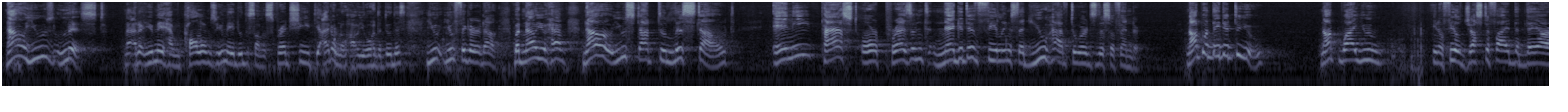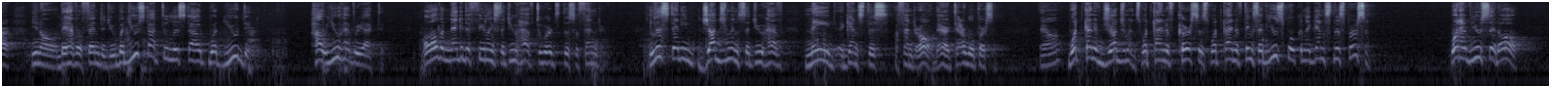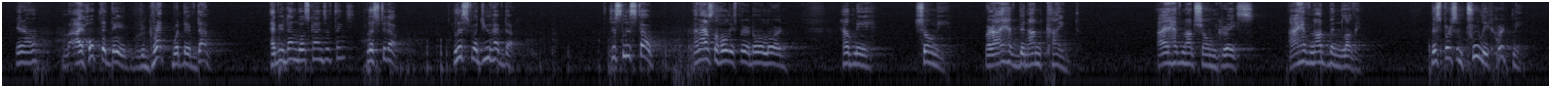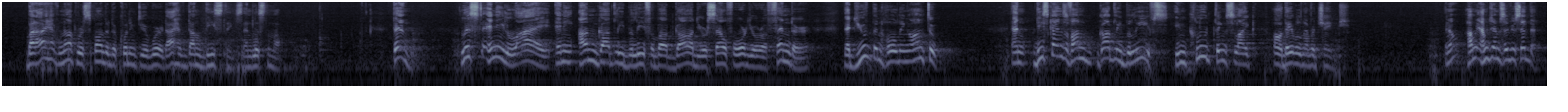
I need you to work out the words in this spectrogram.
Now use list. Now, you may have columns, you may do this on a spreadsheet. I don't know how you want to do this. You, you figure it out. But now you have, now you start to list out any past or present negative feelings that you have towards this offender. Not what they did to you, not why you, you know, feel justified that they are, you know, they have offended you, but you start to list out what you did, how you have reacted, all the negative feelings that you have towards this offender. List any judgments that you have made against this offender. Oh, they're a terrible person. You know, what kind of judgments, what kind of curses, what kind of things have you spoken against this person? What have you said? Oh, you know, I hope that they regret what they've done. Have you done those kinds of things? List it out. List what you have done. Just list out and ask the Holy Spirit, oh Lord, help me, show me where I have been unkind. I have not shown grace. I have not been loving. This person truly hurt me, but I have not responded according to your word. I have done these things and list them up. Then List any lie, any ungodly belief about God, yourself, or your offender that you've been holding on to. And these kinds of ungodly beliefs include things like, oh, they will never change. You know, how many, how many times have you said that?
